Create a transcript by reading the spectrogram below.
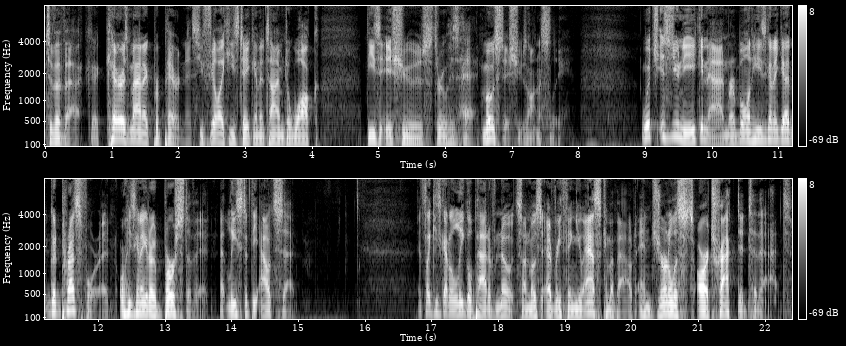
to Vivek, a charismatic preparedness. You feel like he's taking the time to walk these issues through his head, most issues, honestly, which is unique and admirable, and he's going to get good press for it, or he's going to get a burst of it, at least at the outset. It's like he's got a legal pad of notes on most everything you ask him about, and journalists are attracted to that.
